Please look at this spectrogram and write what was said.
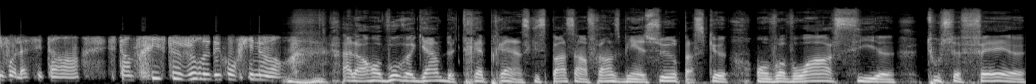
et voilà, c'est un c'est un triste jour de déconfinement. Alors on vous regarde de très près hein, ce qui se passe en France, bien sûr, parce que on va voir si tout se fait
